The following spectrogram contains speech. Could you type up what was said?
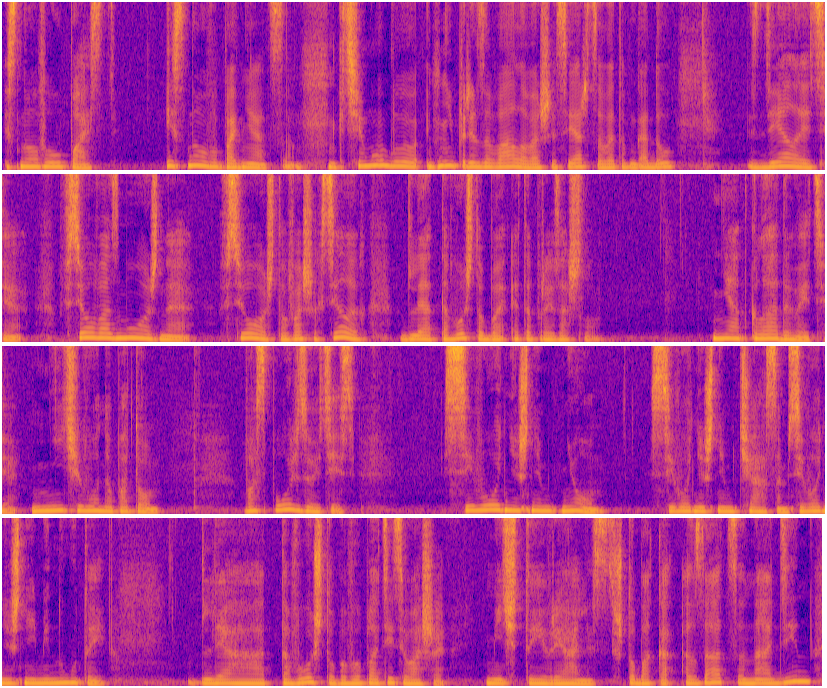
и снова упасть и снова подняться. К чему бы ни призывало ваше сердце в этом году, сделайте все возможное, все, что в ваших силах для того, чтобы это произошло. Не откладывайте ничего на потом. Воспользуйтесь сегодняшним днем, сегодняшним часом, сегодняшней минутой для того, чтобы воплотить ваши мечты в реальность, чтобы оказаться на один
